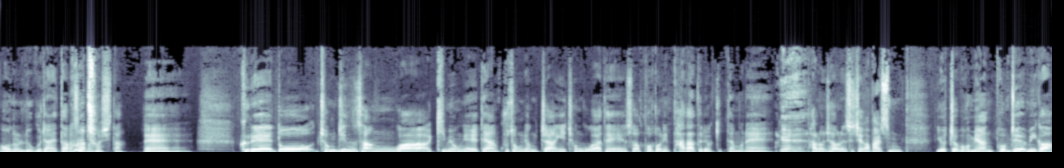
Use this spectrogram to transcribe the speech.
오늘 누구냐에 따라서 그렇죠. 하는 것이다. 예. 네. 그래도 정진상과 김용애에 대한 구속영장이 청구가 돼서 법원이 받아들였기 때문에 예. 반론 차원에서 제가 말씀 여쭤보면 범죄 혐의가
